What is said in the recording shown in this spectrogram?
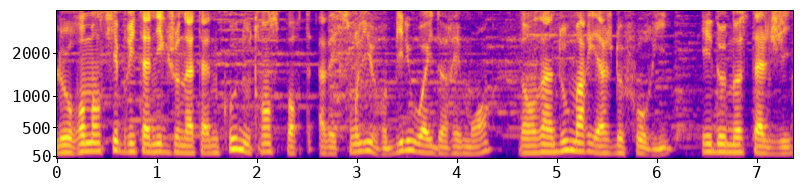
Le romancier britannique Jonathan Coe nous transporte avec son livre Billy Wilder et moi dans un doux mariage d'euphorie et de nostalgie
